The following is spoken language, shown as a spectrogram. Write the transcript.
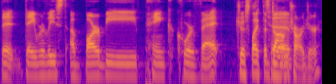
That they released a Barbie pink Corvette. just like the To- Dom Charger.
